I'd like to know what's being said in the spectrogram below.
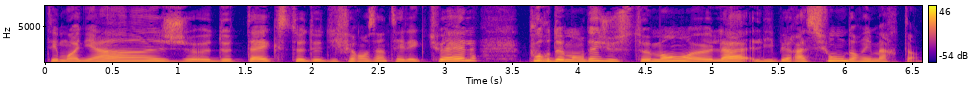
témoignages, de textes de différents intellectuels pour demander justement euh, la libération d'Henri Martin.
